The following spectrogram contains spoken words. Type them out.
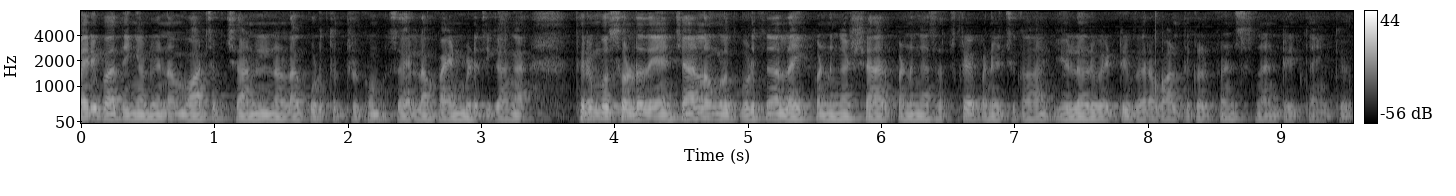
மாதிரி பார்த்தீங்க அப்படின்னா வாட்ஸ்அப் சேனல் நல்லா கொடுத்துட்ருக்கோம். ஸோ எல்லாம் பயன்படுத்திக்காங்க. திரும்ப சொல்கிறது என் சேனல் உங்களுக்கு பிடிச்சதா லைக் பண்ணுங்கள் ஷேர் பண்ணுங்கள் சப்ஸ்கிரைப் பண்ணி வச்சுக்கோங்க. எல்லோரும் வெற்றி பெற வாழ்த்துக்கள் ஃப்ரெண்ட்ஸ் நன்றி. தேங்க்யூ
